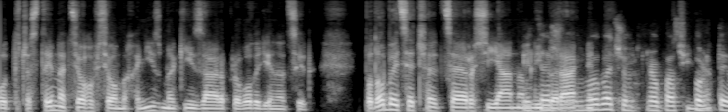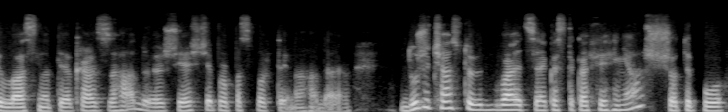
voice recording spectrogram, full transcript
от частина цього всього механізму, який зараз проводить геноцид. Подобається чи це росіянам І ліберальним? вибачу, про паспорти, власне, ти якраз згадуєш, я ще про паспорти нагадаю. Дуже часто відбувається якась така фігня, що, типу,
